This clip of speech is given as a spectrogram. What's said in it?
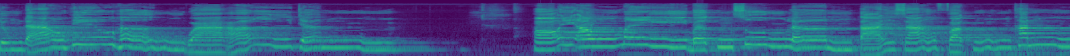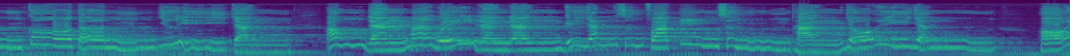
chung đạo hiếu hơn hòa ở trên. Hỏi ông mấy bậc xuống lên, Tại sao Phật Thánh có tên dưới trần Ông rằng ma quỷ rần rần, Ghi danh xưng Phật, xưng thần dối dân. Hỏi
